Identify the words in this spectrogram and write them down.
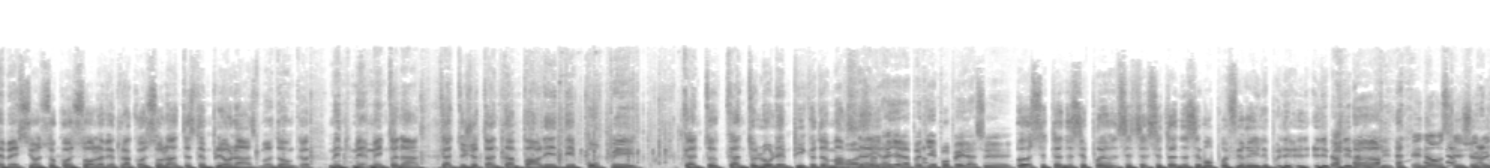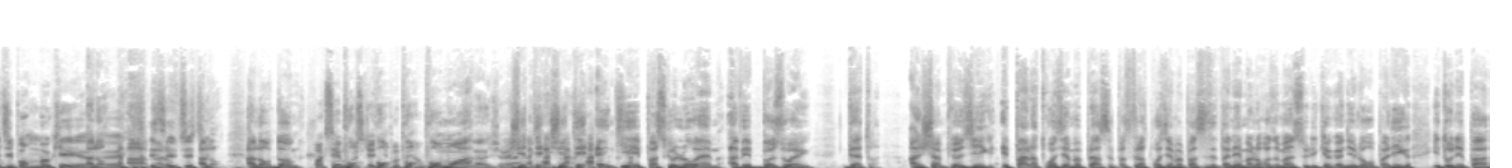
Eh ben, si on se console avec la consolante, c'est un pléonasme. Donc, euh, maint- maint- maintenant, quand je t'entends parler d'épopée, quand, quand l'Olympique de Oh, ça, Marseille, Daniel a pas dit épopée, là. C'est. euh, c'est un de ses, c'est- un de ses mots préférés, les, les, les- l'épopée. Mais non, c'est- je le dis pour me moquer. euh, Alors, ah, bah alors, alors, alors donc, Je crois que c'est pour, qui a dit pour, hein. pour moi, j'étais, j'étais inquiet parce que l'OM avait besoin d'être en Champions League et pas la troisième place parce que la troisième place cette année malheureusement celui qui a gagné l'Europa League il donnait pas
